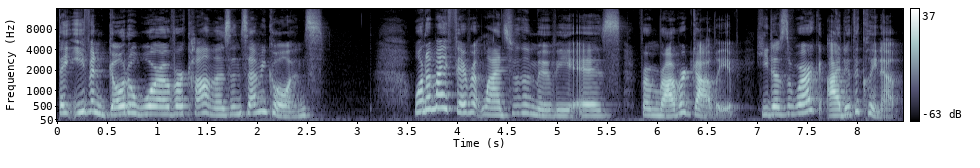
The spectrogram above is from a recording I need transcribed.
They even go to war over commas and semicolons. One of my favorite lines from the movie is from Robert Gottlieb He does the work, I do the cleanup.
